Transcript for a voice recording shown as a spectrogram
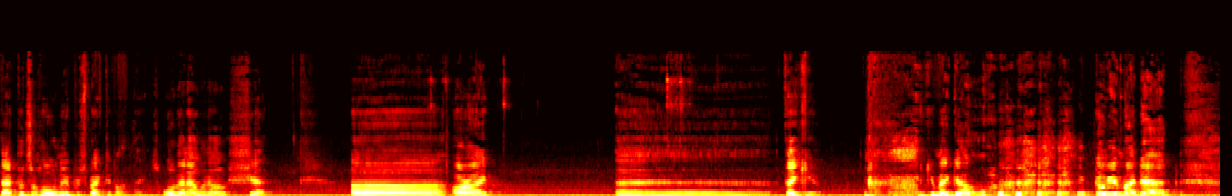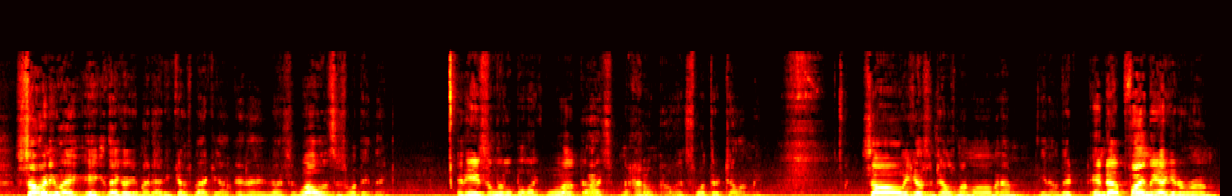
that puts a whole new perspective on things. Well, then I went, "Oh shit! Uh, all right. Uh, thank you. you may go. go get my dad." So anyway, he, they go get my dad. He comes back out, and I, and I said, "Well, this is what they think." And he's a little bit like, "What?" I said, "I don't know. That's what they're telling me." So he goes and tells my mom, and I'm, you know, they end up finally. I get a room,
